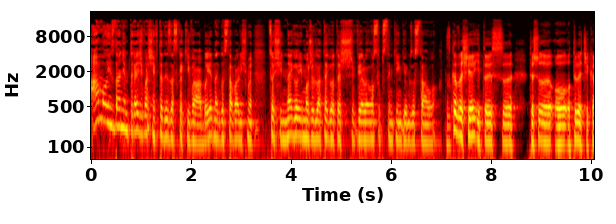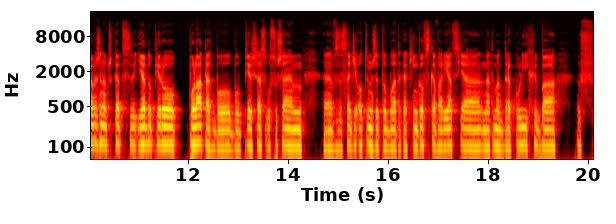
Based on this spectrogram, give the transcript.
A moim zdaniem treść właśnie wtedy zaskakiwała, bo jednak dostawaliśmy coś innego i może dlatego też wiele osób z tym Kingiem zostało. Zgadza się i to jest e, też e, o, o tyle ciekawe, że na przykład ja dopiero po latach, bo, bo pierwszy raz usłyszałem e, w zasadzie o tym, że to była taka kingowska wariacja na temat Drakuli chyba w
